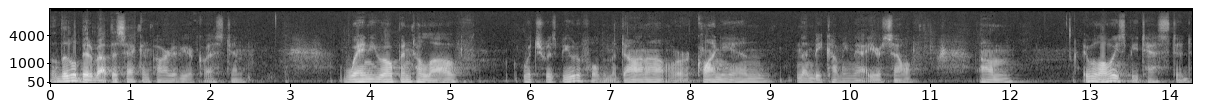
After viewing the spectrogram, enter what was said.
a little bit about the second part of your question. When you open to love, which was beautiful, the Madonna or Kuan Yin, and then becoming that yourself, um, it will always be tested.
